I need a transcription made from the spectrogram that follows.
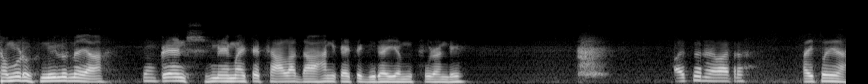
తమ్ముడు నీళ్ళున్నాయా ఫ్రెండ్స్ మేమైతే చాలా దాహానికి అయితే గురయ్యాము చూడండి. అయిపోయినా వాటర్? అయిపోయా?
